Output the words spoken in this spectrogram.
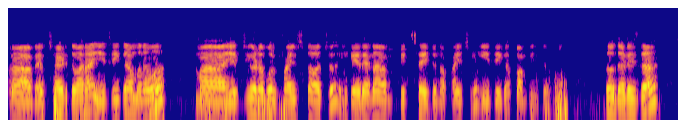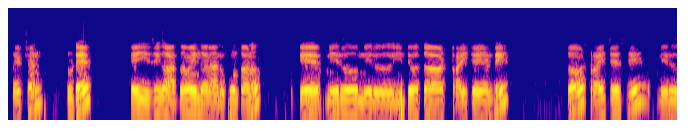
మన వెబ్సైట్ ద్వారా ఈజీగా మనము మా ఎగ్జిక్యూటబుల్ ఫైల్స్ కావచ్చు ఇంకేదైనా బిగ్ సైజ్ ఉన్న ఫైల్స్ని ఈజీగా పంపించవచ్చు. So that is the session today. Okay ఈజీగా అర్థమైందని అనుకుంటాను. ఓకే మీరు మీరు ఇంటి వద్ద ట్రై చేయండి. సో ట్రై చేసి మీరు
